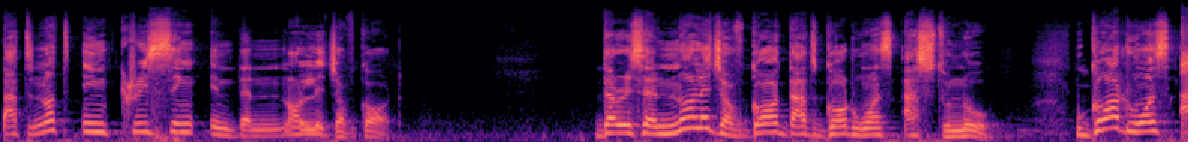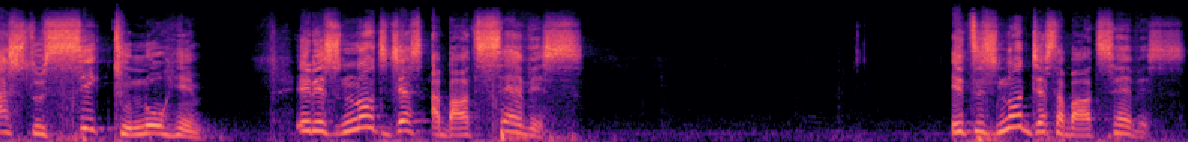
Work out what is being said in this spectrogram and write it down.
but not increasing in the knowledge of God. There is a knowledge of God that God wants us to know. God wants us to seek to know Him. It is not just about service. It is not just about service.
